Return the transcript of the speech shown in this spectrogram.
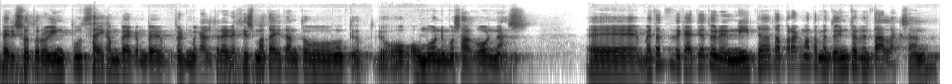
περισσότερο input, θα είχαμε πε- πε- πε- μεγαλύτερα ερεθίσματα, ήταν το, το- ο, ο μόνιμος αγώνας. Ε, μετά τη δεκαετία του 90, τα πράγματα με το ίντερνετ άλλαξαν.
